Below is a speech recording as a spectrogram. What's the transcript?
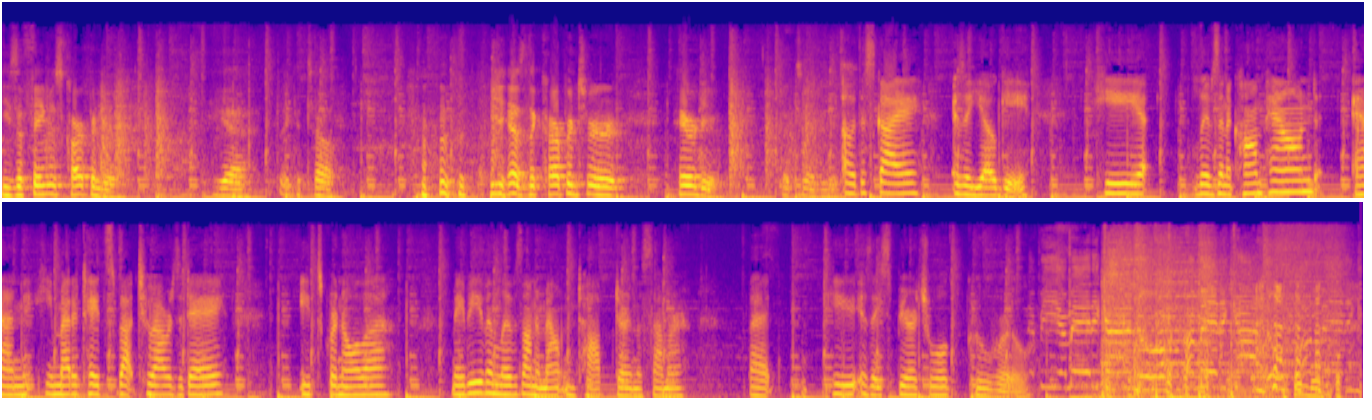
He's a famous carpenter. Yeah, I could tell. he has the carpenter hairdo. That's what he is. Oh, this guy is a yogi. He lives in a compound and he meditates about two hours a day, eats granola, maybe even lives on a mountaintop during the summer. But he is a spiritual guru.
